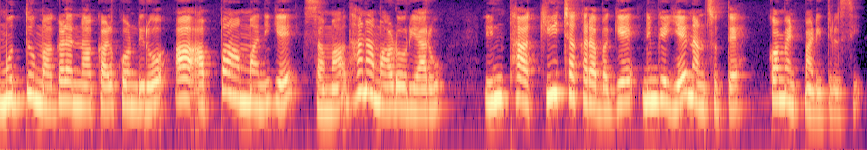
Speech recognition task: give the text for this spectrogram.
ಮುದ್ದು ಮಗಳನ್ನ ಕಳ್ಕೊಂಡಿರೋ ಆ ಅಪ್ಪ ಅಮ್ಮನಿಗೆ ಸಮಾಧಾನ ಮಾಡೋರು ಯಾರು ಇಂಥ ಕೀಚಕರ ಬಗ್ಗೆ ನಿಮಗೆ ಏನು ಅನಿಸುತ್ತೆ? ಕಾಮೆಂಟ್ ಮಾಡಿ ತಿಳಿಸಿ.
